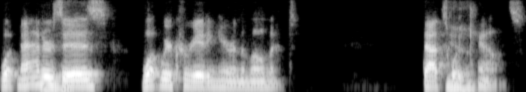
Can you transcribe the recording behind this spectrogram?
What matters mm-hmm. is what we're creating here in the moment. That's what yeah. counts.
